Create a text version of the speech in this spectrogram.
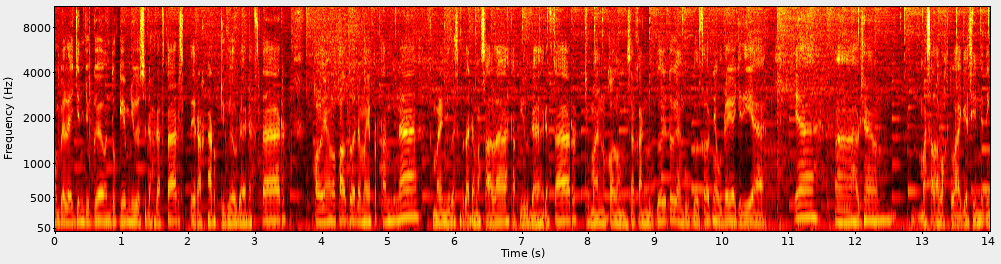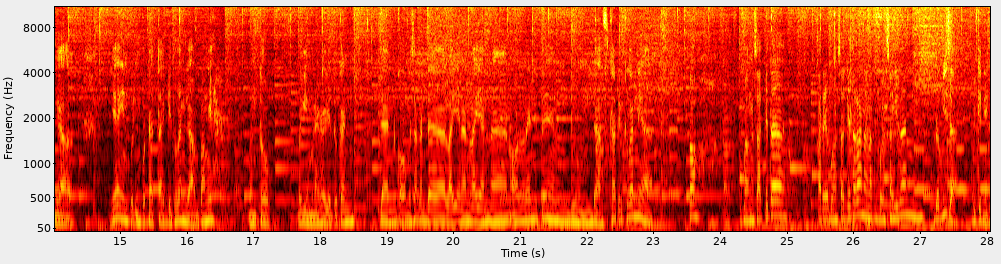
Mobile Legend juga untuk game juga sudah daftar, seperti Ragnarok juga udah daftar. Kalau yang lokal tuh ada My Pertamina, kemarin juga sempat ada masalah tapi udah daftar. Cuman kalau misalkan Google itu yang Google Cloud-nya udah ya, jadi ya ya eh, harusnya masalah waktu aja sih ini tinggal ya input-input data gitu kan gampang ya untuk bagi mereka gitu kan dan kalau misalnya ada layanan-layanan online itu yang belum daftar itu kan ya toh bangsa kita karya bangsa kita kan anak bangsa kita kan udah bisa bikinnya.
